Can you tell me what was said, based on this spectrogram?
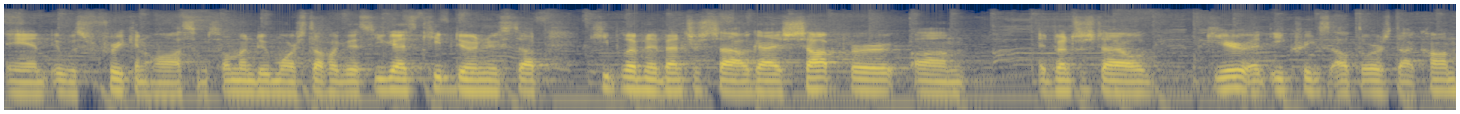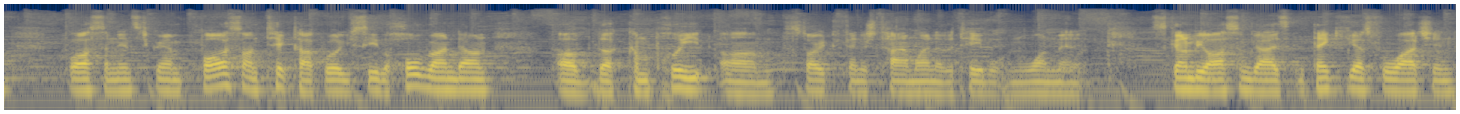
and it was freaking awesome. So I'm gonna do more stuff like this. You guys keep doing new stuff. Keep living adventure style, guys. Shop for um, adventure style gear at ecregsoutdoors.com. Follow us on Instagram. Follow us on TikTok where you see the whole rundown of the complete um, start to finish timeline of the table in one minute. It's gonna be awesome, guys, and thank you guys for watching.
